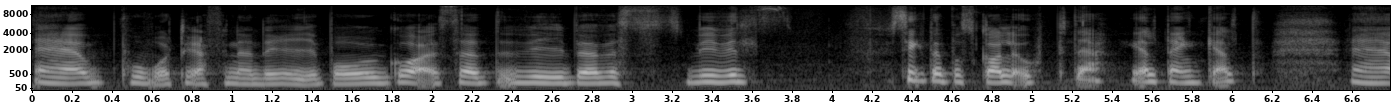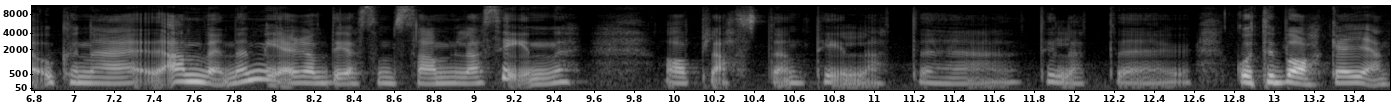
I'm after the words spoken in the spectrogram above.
eh, på vårt raffinaderi i Borgå. Så att vi, behöver, vi vill sikta på att skala upp det helt enkelt. Eh, och kunna använda mer av det som samlas in av plasten till att, eh, till att eh, gå tillbaka igen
